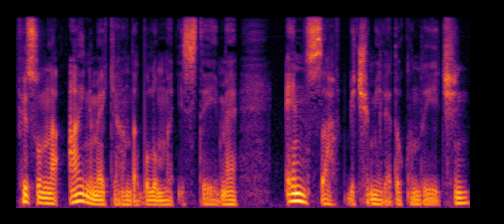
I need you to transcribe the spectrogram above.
Füsun'la aynı mekanda bulunma isteğime en saf biçimiyle dokunduğu için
